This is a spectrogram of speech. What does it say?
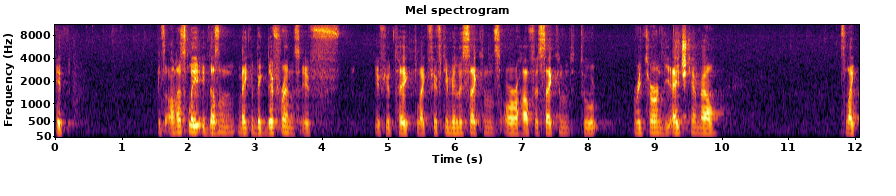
It, it's honestly, it doesn't make a big difference if, if you take like 50 milliseconds or half a second to return the HTML. It's like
